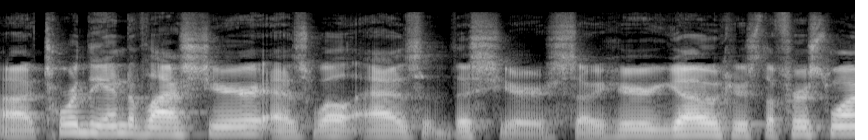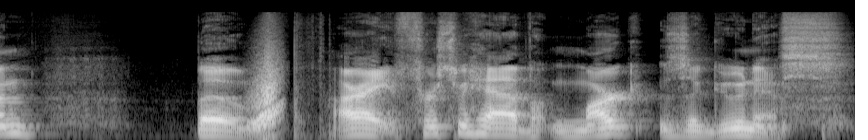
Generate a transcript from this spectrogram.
uh, toward the end of last year as well as this year. So here you go. Here's the first one. Boom. All right, first we have Mark Zagunis.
